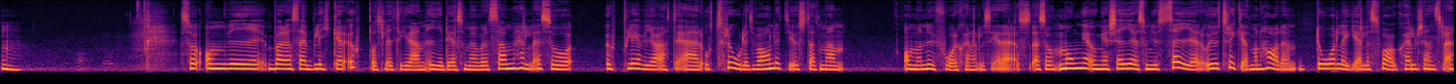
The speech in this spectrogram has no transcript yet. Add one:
Mm. Så om vi bara så blickar upp oss lite grann i det som är vårt samhälle så upplever jag att det är otroligt vanligt just att man om man nu får generalisera, alltså många unga tjejer som just säger och uttrycker att man har en dålig eller svag självkänsla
